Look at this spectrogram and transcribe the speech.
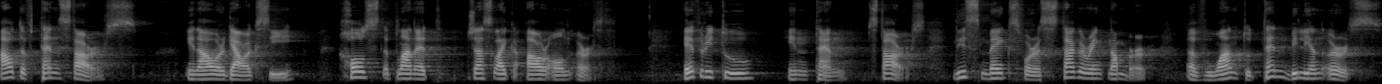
out of 10 stars in our galaxy host a planet just like our own Earth. Every two in 10 stars. This makes for a staggering number of 1 to 10 billion Earths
